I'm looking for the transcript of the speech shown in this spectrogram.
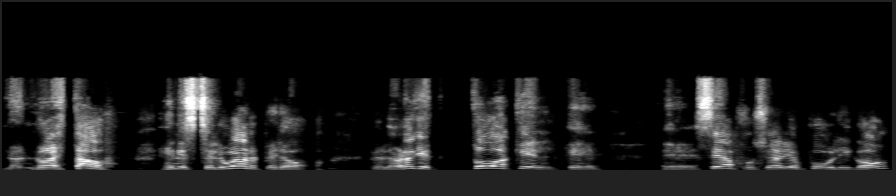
no, ha estado en ese lugar, pero, pero la verdad que todo aquel que sea funcionario público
